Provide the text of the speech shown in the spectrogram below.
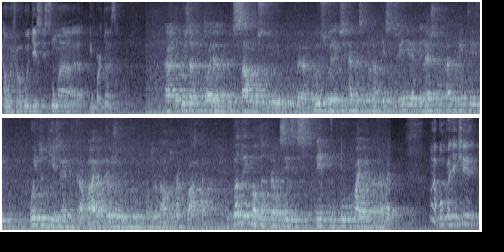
é um jogo de, de suma importância. Ah, depois da vitória no sábado sobre o, Veracruz, o elenco se representou na terça-feira e a Leston praticamente teve oito dias né, de trabalho até o jogo do, contra o Náutico na quarta. O quanto é importante para vocês esse tempo um pouco maior para trabalhar? É bom para a gente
